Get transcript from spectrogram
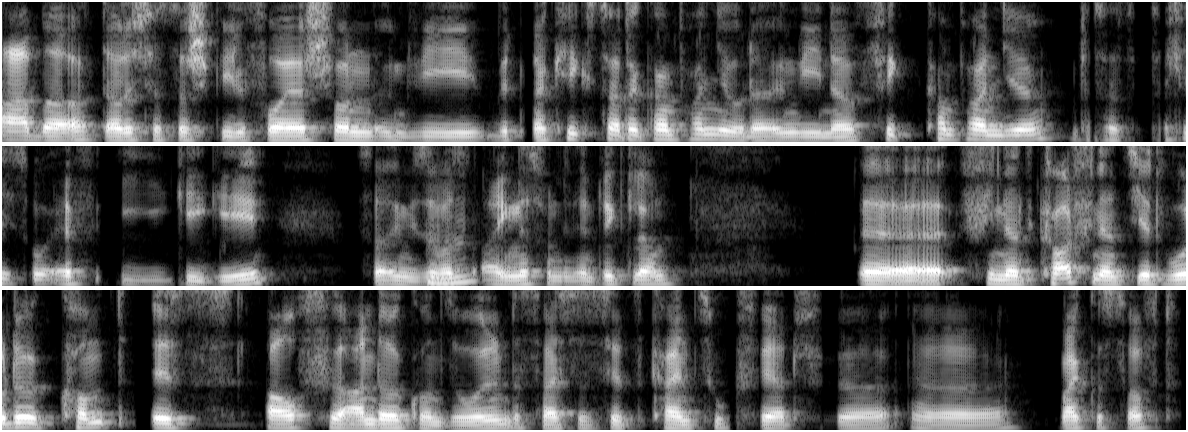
Aber dadurch, dass das Spiel vorher schon irgendwie mit einer Kickstarter-Kampagne oder irgendwie einer FIG-Kampagne, das heißt tatsächlich so F-I-G-G, das war irgendwie sowas mhm. eigenes von den Entwicklern, äh, crowdfinanziert wurde, kommt es auch für andere Konsolen. Das heißt, es ist jetzt kein Zugpferd für äh, Microsoft.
